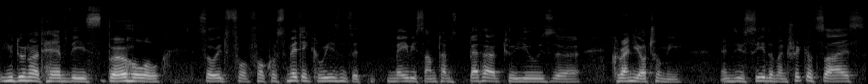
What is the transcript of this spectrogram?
you do not have this burr hole. So it, for, for cosmetic reasons, it may be sometimes better to use uh, craniotomy. And you see the ventricle size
